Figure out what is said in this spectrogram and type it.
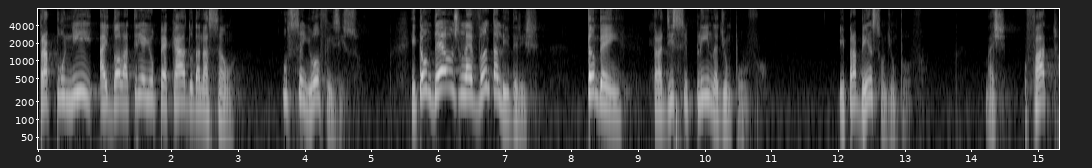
para punir a idolatria e o pecado da nação? O Senhor fez isso. Então Deus levanta líderes também para a disciplina de um povo e para a bênção de um povo. Mas o fato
